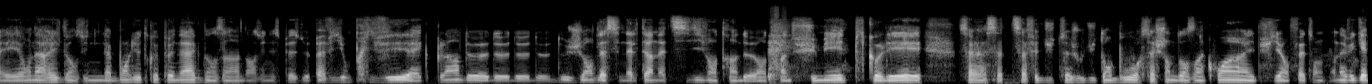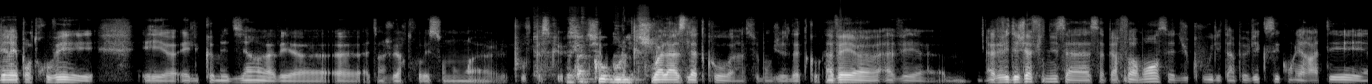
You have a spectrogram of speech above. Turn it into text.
Et on arrive dans une, la banlieue de Copenhague, dans, un, dans une espèce de pavillon privé avec plein de, de, de, de, gens de la scène alternative en train de, en train de fumer, de picoler. Ça, ça, ça, fait du, ça joue du tambour, ça chante dans un coin. Et puis en fait, on, on avait galéré pour trouver. Et, et, euh, et le comédien avait. Euh, euh, attends, je vais retrouver son nom, euh, le pauvre, parce que. Zlatko Buric. Voilà, Zlatko, hein, ce bon vieux Zlatko, avait, euh, avait, euh, avait déjà fini sa, sa performance et du coup, il était un peu vexé qu'on l'ait raté.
